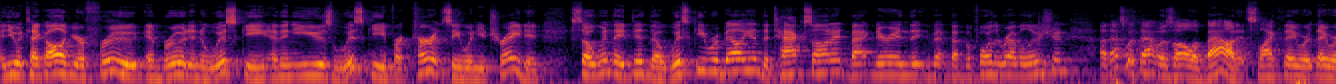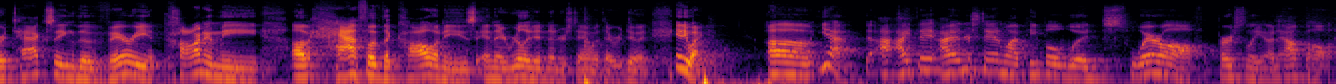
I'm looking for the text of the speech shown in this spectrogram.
and you would take all of your fruit and brew it into whiskey, and then you use whiskey for currency when you traded. So when they did the whiskey rebellion, the tax on it back during the before the revolution, uh, that's what that was all about. It's like they were they were taxing the very economy of half of the colonies, and they really didn't understand what they were doing. Anyway, uh, yeah, I, I think I understand why people would swear off personally on alcohol,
